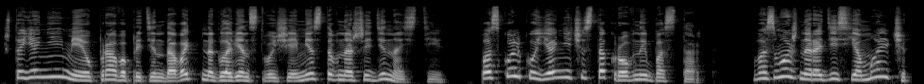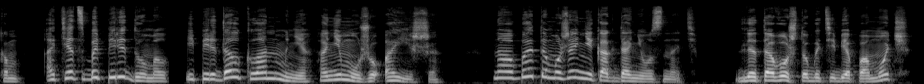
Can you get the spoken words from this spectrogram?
что я не имею права претендовать на главенствующее место в нашей династии, поскольку я не чистокровный бастард. Возможно, родись я мальчиком, отец бы передумал и передал клан мне, а не мужу Аиши. Но об этом уже никогда не узнать. Для того, чтобы тебе помочь,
